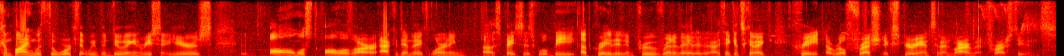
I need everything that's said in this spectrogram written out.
Combined with the work that we've been doing in recent years, almost all of our academic learning uh, spaces will be upgraded, improved, renovated, and I think it's going to create a real fresh experience and environment for our students.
